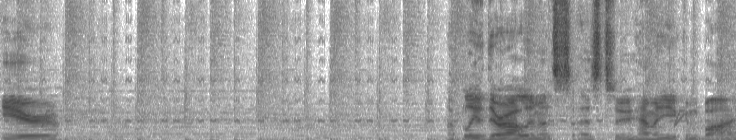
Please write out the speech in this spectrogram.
Here. I believe there are limits as to how many you can buy.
